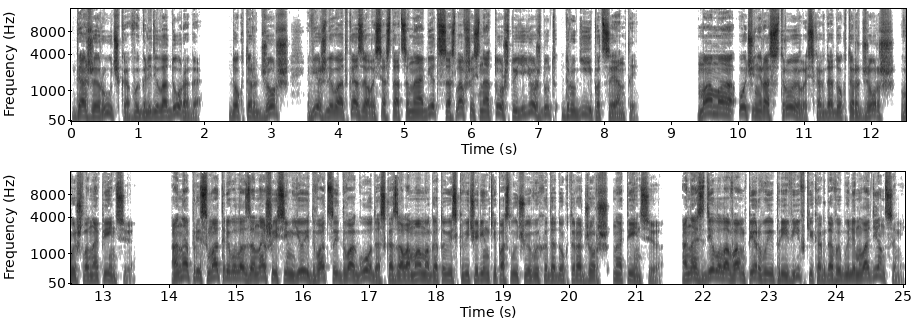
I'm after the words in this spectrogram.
Даже ручка выглядела дорого. Доктор Джордж вежливо отказалась остаться на обед, сославшись на то, что ее ждут другие пациенты. Мама очень расстроилась, когда доктор Джордж вышла на пенсию. Она присматривала за нашей семьей 22 года, сказала мама, готовясь к вечеринке по случаю выхода доктора Джордж на пенсию. Она сделала вам первые прививки, когда вы были младенцами.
